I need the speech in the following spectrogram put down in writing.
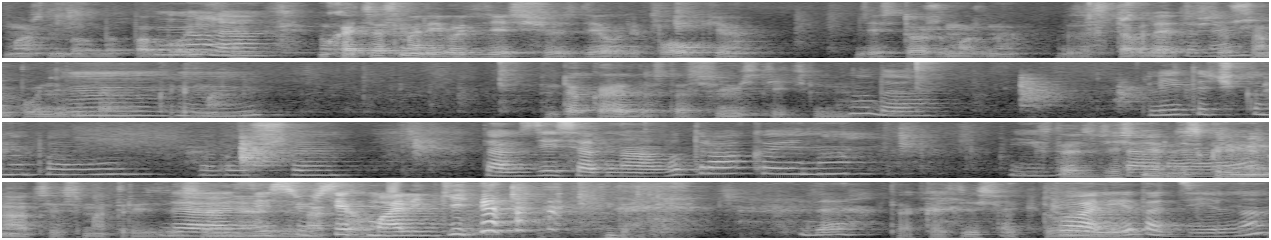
Можно было бы побольше. да. Ну, хотя, смотри, вот здесь еще сделали полки. Здесь тоже можно заставлять все да? шампунями, да, кремами. Ну, такая достаточно вместительная. Ну да. Плиточка на полу хорошая. Так, здесь одна вот раковина. И Кстати, вот здесь вторая. нет дискриминации, смотри, здесь Да, они здесь у всех одинаковые. маленькие. Да. Так, а здесь вот туалет отдельно,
